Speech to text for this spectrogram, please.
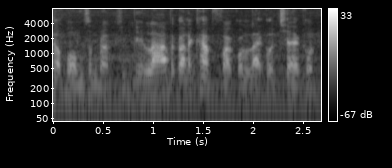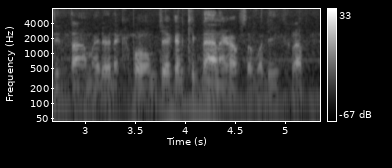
ครับผมสำหรับคลิปนี้ลาไปก่อนนะครับ ฝากกดไลค์กดแชร์กดติดตามให้ด้วยนะครับผมเจอกันคลิปหน้านะครับ สวัสดีครับ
